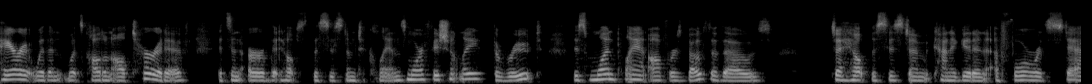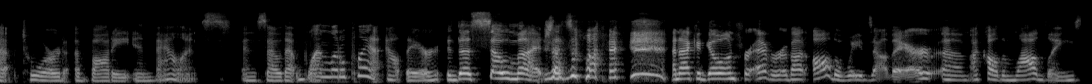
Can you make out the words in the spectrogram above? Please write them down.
pair it with an, what's called an alterative. It's an herb that helps the system to cleanse more efficiently, the root. This one plant offers both of those to help the system kind of get a forward step toward a body in balance. And so that one little plant out there, it does so much. That's why, and I could go on forever about all the weeds out there. Um, I call them wildlings,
